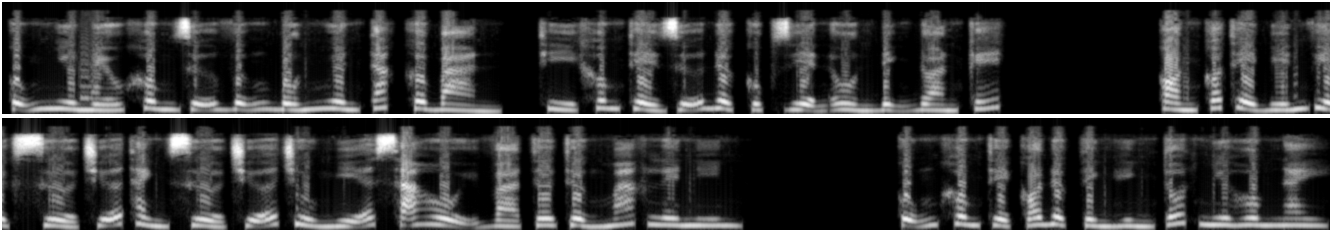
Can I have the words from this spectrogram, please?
Cũng như nếu không giữ vững bốn nguyên tắc cơ bản, thì không thể giữ được cục diện ổn định đoàn kết. Còn có thể biến việc sửa chữa thành sửa chữa chủ nghĩa xã hội và tư tưởng Mark Lenin. Cũng không thể có được tình hình tốt như hôm nay,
